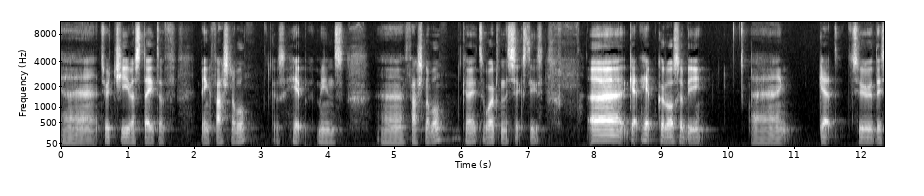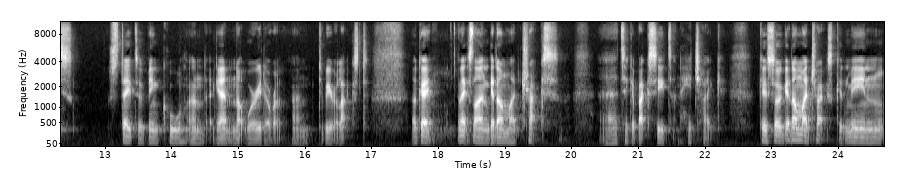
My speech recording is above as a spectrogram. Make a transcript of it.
uh, to achieve a state of being fashionable, because hip means uh, fashionable. Okay, it's a word from the 60s. Uh, get hip could also be uh, get to this state of being cool and again not worried over and to be relaxed. Okay, next line get on my tracks, uh, take a back seat and hitchhike. Okay, so get on my tracks could mean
